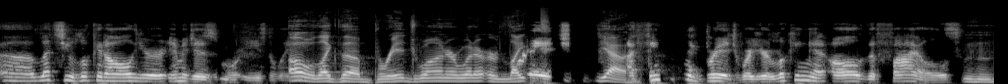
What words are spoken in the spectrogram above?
Uh, lets you look at all your images more easily. Oh, like the Bridge one or whatever, or Light. Bridge. Yeah, I think like Bridge, where you're looking at all the files mm-hmm.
